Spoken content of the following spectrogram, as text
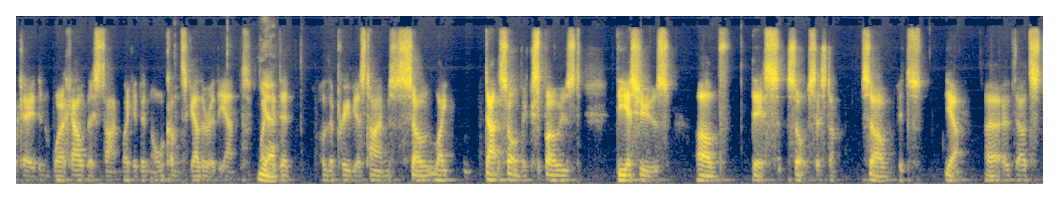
okay it didn't work out this time like it didn't all come together at the end like yeah. it did the previous times. So like that sort of exposed the issues of this sort of system. So it's yeah, uh, that's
